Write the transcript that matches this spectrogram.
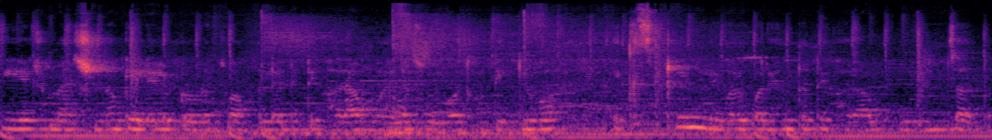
पी एच मॅच न केलेले प्रोडक्ट्स वापरल्याने ते खराब व्हायला सुरुवात होते किंवा एक्स्ट्रीम लेवलपर्यंत ते खराब होऊन जातं.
